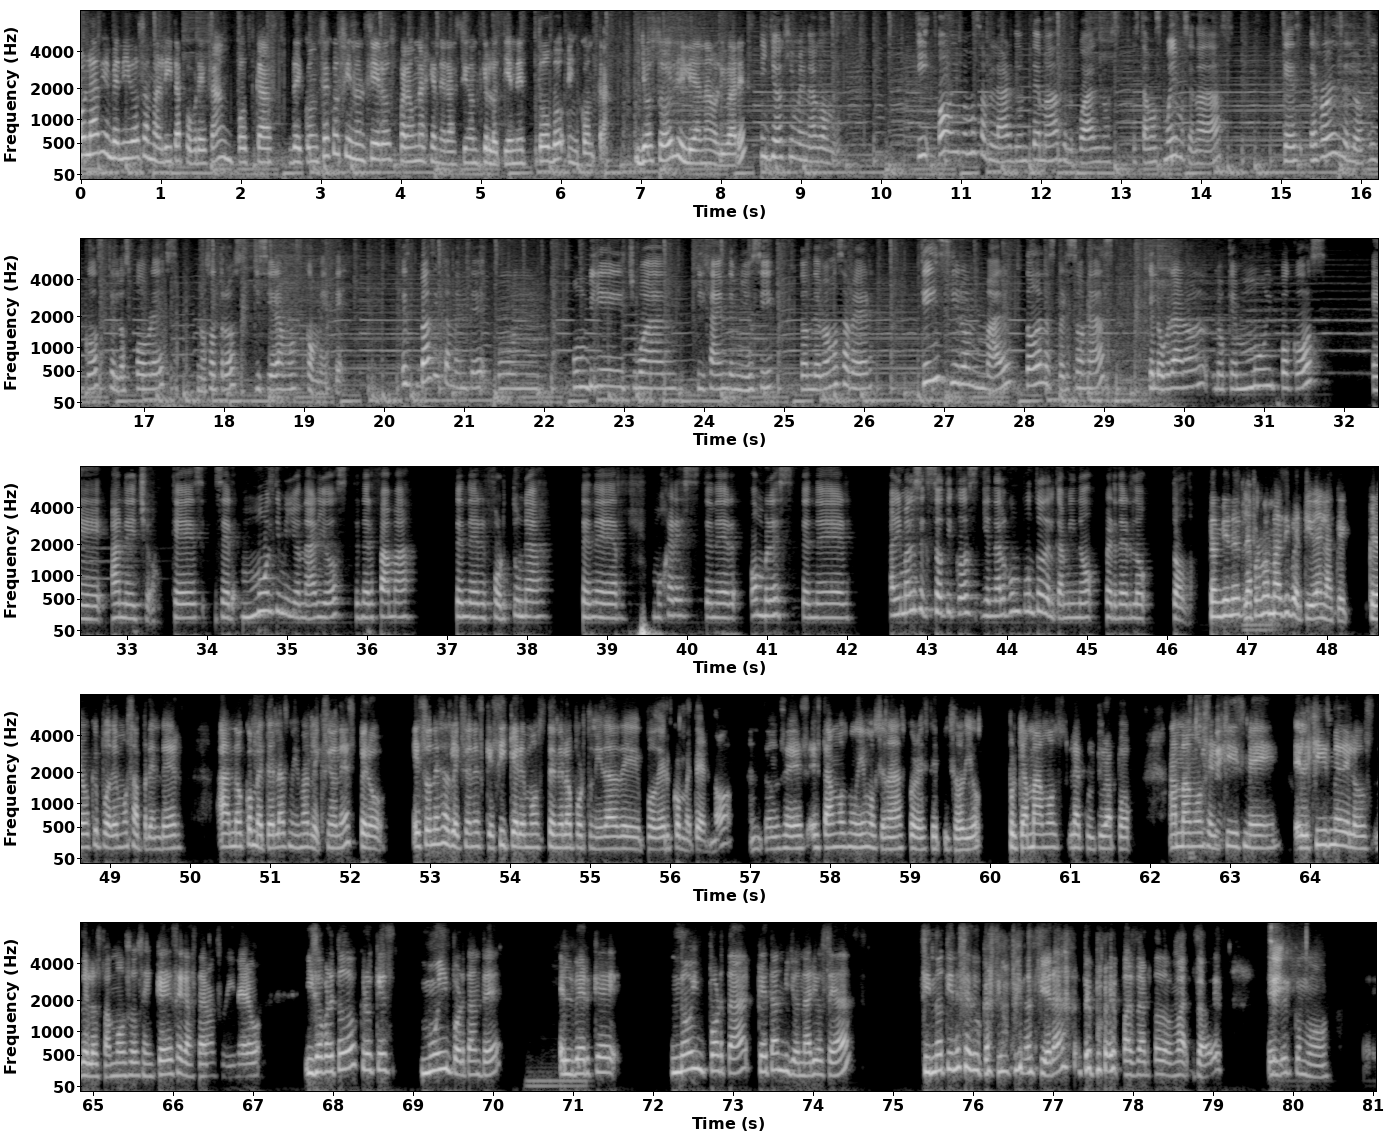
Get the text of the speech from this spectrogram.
Hola, bienvenidos a Maldita Pobreza, un podcast de consejos financieros para una generación que lo tiene todo en contra. Yo soy Liliana Olivares. Y yo Jimena Gómez. Y hoy vamos a hablar de un tema del cual nos estamos muy emocionadas, que es errores de los ricos que los pobres, nosotros, quisiéramos cometer. Es básicamente un, un VH1 Behind the Music, donde vamos a ver qué hicieron mal todas las personas que lograron lo que muy pocos eh, han hecho, que es ser multimillonarios, tener fama, tener fortuna, tener mujeres, tener hombres, tener animales exóticos y en algún punto del camino perderlo todo. También es la forma más divertida en la que creo que podemos aprender a no cometer las mismas lecciones, pero son esas lecciones que sí queremos tener la oportunidad de poder cometer, ¿no? Entonces, estamos muy emocionadas por este episodio porque amamos la cultura pop, amamos el chisme, el chisme de los, de los famosos, en qué se gastaron su dinero y sobre todo creo que es muy importante el ver que no importa qué tan millonario seas, si no tienes educación financiera, te puede pasar todo mal, ¿sabes? Ese es como,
